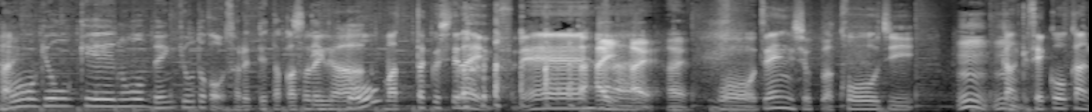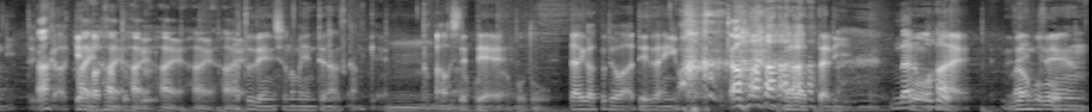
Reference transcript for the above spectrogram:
農業系の勉強とかをされてたかってそいうと？全くしてないですね。は いはい。はいもう前職は工事関係、施工管理というあか現場監督、はいはいはいはい。はい発電所のメンテナンス関係うんとかをしててなるほど大学ではデザインを 習ったりなるほど。はい、全然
